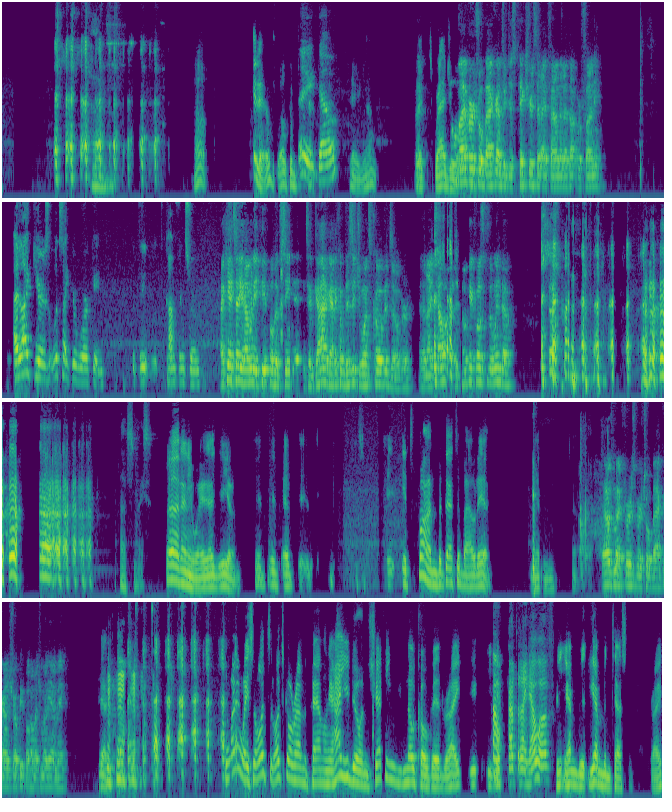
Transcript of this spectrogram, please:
Uh, oh, hello, welcome. there you go. There you go. But It's gradual. my virtual backgrounds are just pictures that I found that I thought were funny. I like yours. It looks like you're working with the, with the conference room. I can't tell you how many people have seen it and said, "God, I got to come visit you once COVID's over." And I tell them, I said, "Don't get close to the window." that's nice. But anyway, uh, you know, it, it, it, it, it's, it, it's fun, but that's about it. And, That was my first virtual background. Show people how much money I make. yeah. So anyway, so let's let's go around the panel here. How you doing, Shecky? No COVID, right? You, you, Oh, not that I know of. you haven't been, you haven't been tested, right?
